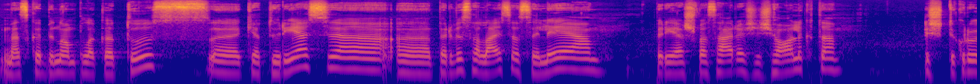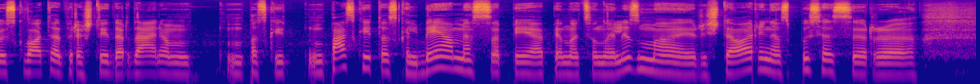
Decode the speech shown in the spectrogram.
mes kabinom plakatus keturiese per visą Laisvės alėją prieš vasario 16 iš tikrųjų skvote prieš tai dar darėm paskait, paskaitas, kalbėjomės apie, apie nacionalizmą ir iš teorinės pusės ir uh, E,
